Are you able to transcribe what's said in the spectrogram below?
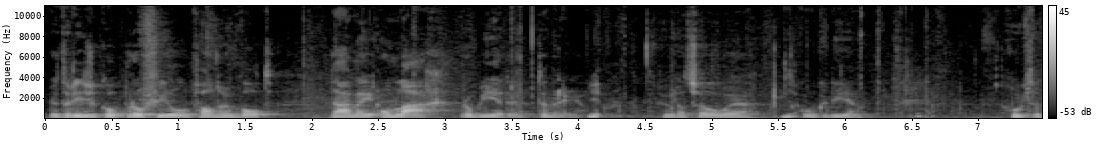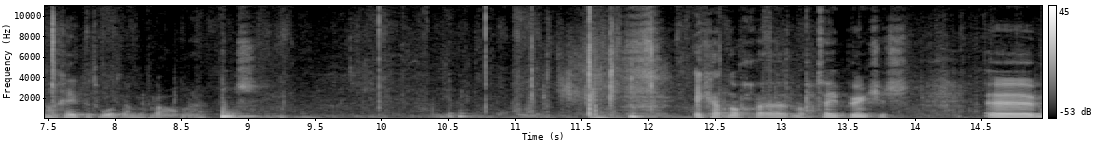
het risicoprofiel van hun bod daarmee omlaag probeerden te brengen. Ja. Kunnen we dat zo eh, concluderen? Goed, dan geef ik het woord aan mevrouw Vos. Ik had nog, eh, nog twee puntjes. Ehm,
